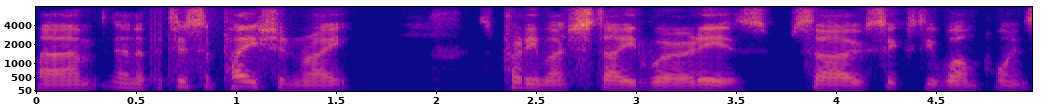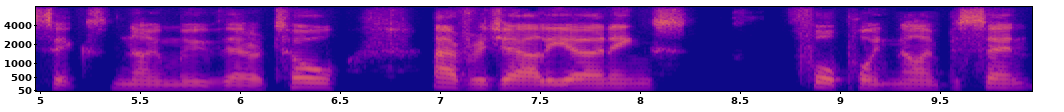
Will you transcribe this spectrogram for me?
Um, and the participation rate has pretty much stayed where it is. So 61.6, no move there at all. Average hourly earnings, 4.9%,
